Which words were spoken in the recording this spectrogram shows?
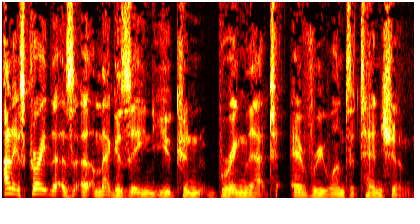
And it's great that as a magazine, you can bring that to everyone's attention.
